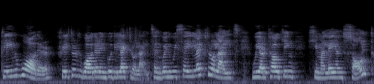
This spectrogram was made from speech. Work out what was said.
clean water, filtered water, and good electrolytes. And when we say electrolytes, we are talking Himalayan salt,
